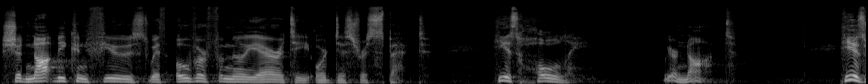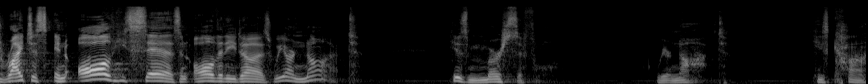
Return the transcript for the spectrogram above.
should not be confused with overfamiliarity or disrespect. He is holy. We are not. He is righteous in all he says and all that he does. We are not. He is merciful. We are not. He's kind.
